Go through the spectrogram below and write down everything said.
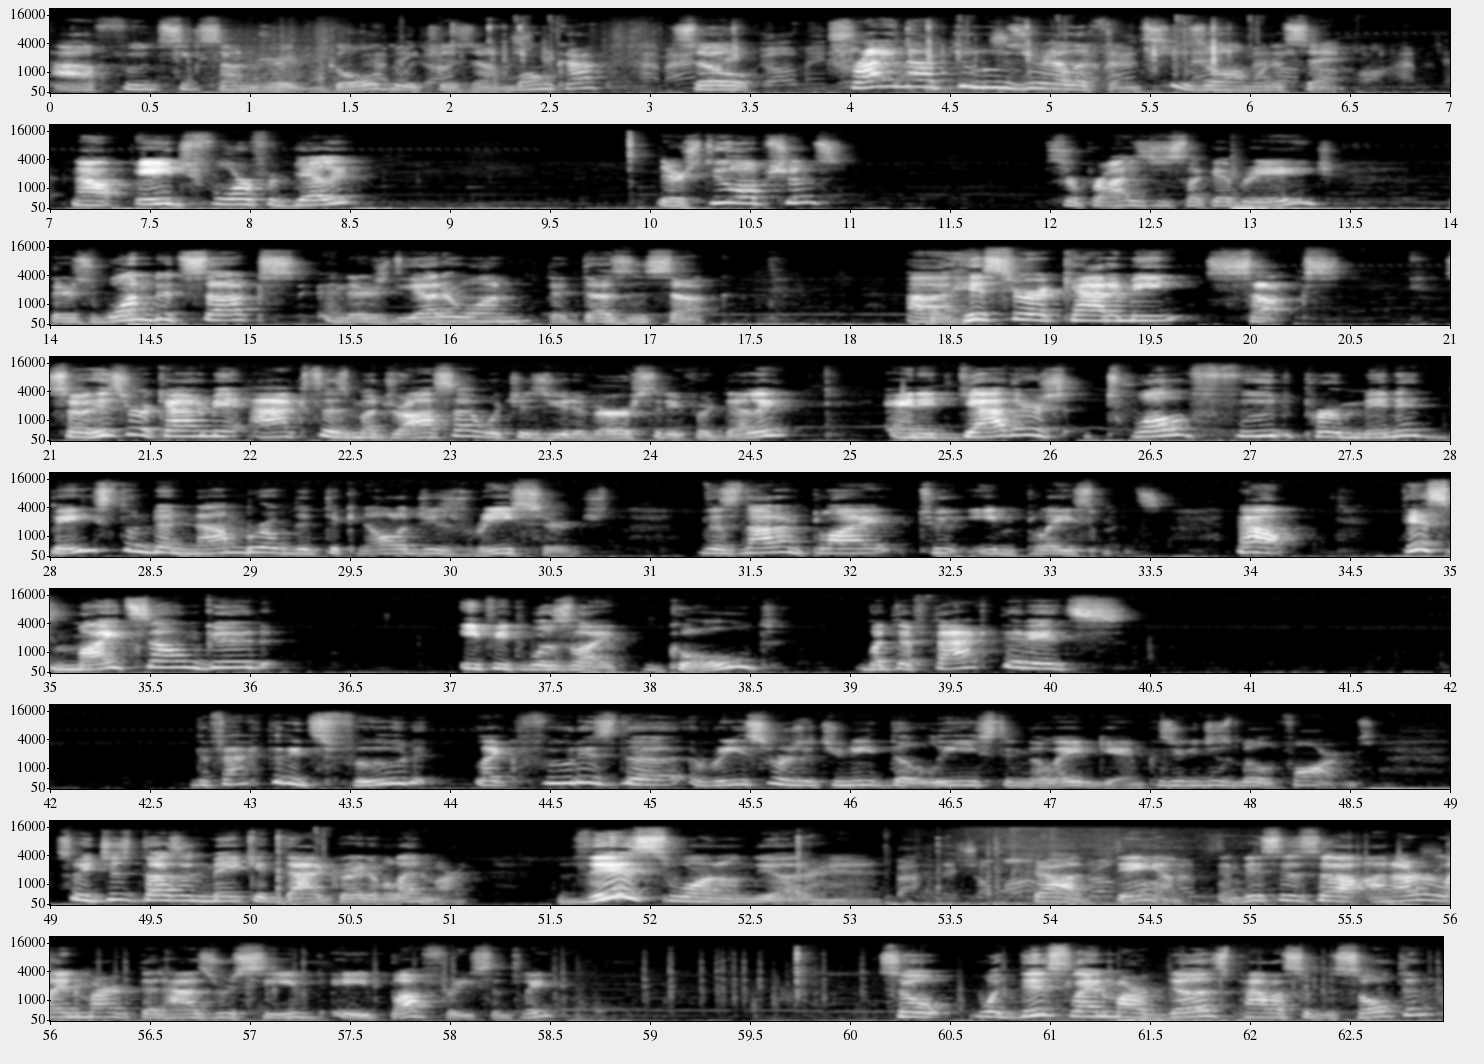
uh, food 600 gold, which is a monka. So try not to lose your elephants is all I'm going to say. Now, age 4 for Delhi. There's two options. Surprise, just like every age. There's one that sucks, and there's the other one that doesn't suck. Uh, Hisar Academy sucks. So Hisar Academy acts as madrasa, which is university for Delhi, and it gathers 12 food per minute based on the number of the technologies researched. Does not apply to emplacements. Now, this might sound good if it was like gold, but the fact that it's the fact that it's food, like food is the resource that you need the least in the late game because you can just build farms. So it just doesn't make it that great of a landmark. This one, on the other hand, god damn. And this is uh, another landmark that has received a buff recently. So what this landmark does, Palace of the Sultan,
